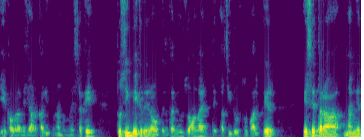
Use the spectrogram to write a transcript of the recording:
ਇਹ ਖਬਰਾਂ ਦੀ ਜਾਣਕਾਰੀ ਉਹਨਾਂ ਨੂੰ ਮਿਲ ਸਕੇ। ਤੁਸੀਂ ਵੇਖਦੇ ਰਹੋ ਬਿਲਕਾ ਨਿਊਜ਼ ਆਨਲਾਈਨ ਤੇ ਅਸੀਂ ਦੋਸਤੋ ਕੱਲ ਫਿਰ ਇਸੇ ਤਰ੍ਹਾਂ ਨਵੀਆਂ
